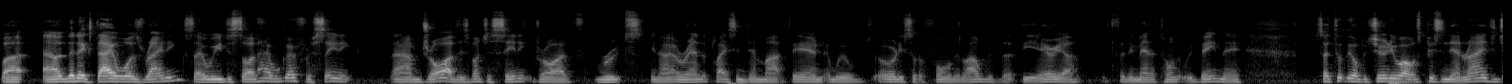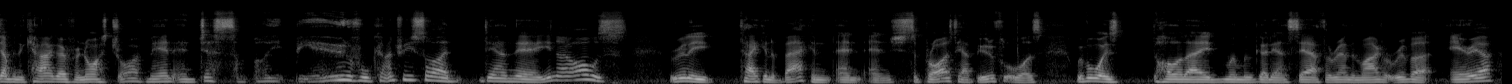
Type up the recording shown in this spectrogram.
But uh, the next day was raining, so we decided, hey, we'll go for a scenic um, drive. There's a bunch of scenic drive routes, you know, around the place in Denmark there, and, and we were already sort of fallen in love with the, the area for the amount of time that we'd been there. So I took the opportunity while it was pissing down rain to jump in the car and go for a nice drive, man, and just some beautiful countryside down there. You know, I was really taken aback and, and, and surprised how beautiful it was. We've always holidayed when we go down south around the Margaret River area,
